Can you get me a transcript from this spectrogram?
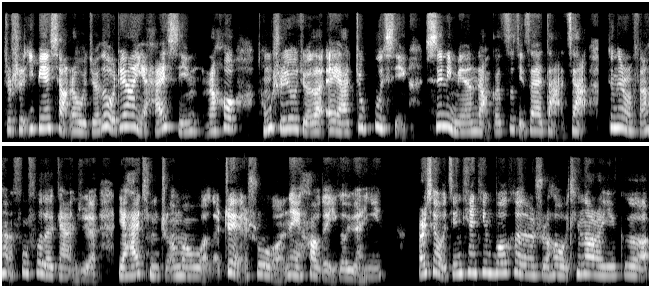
就是一边想着，我觉得我这样也还行，然后同时又觉得，哎呀就不行，心里面两个自己在打架，就那种反反复复的感觉，也还挺折磨我的。这也是我内耗的一个原因。而且我今天听播客的时候，我听到了一个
